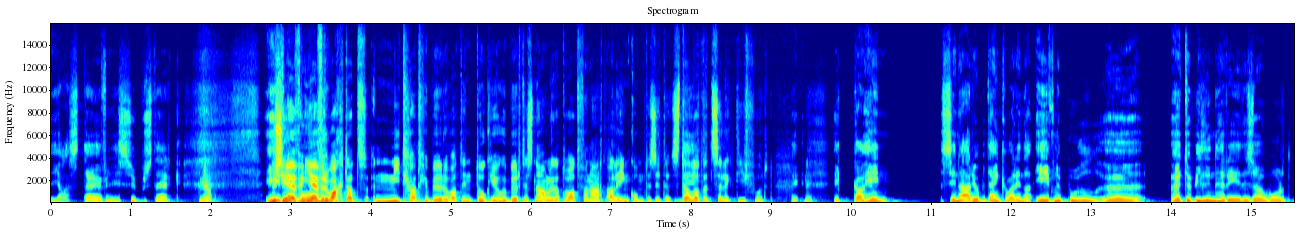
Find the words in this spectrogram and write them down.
ja, Stuyven is supersterk. Ja. Dus jij, verwacht dat niet gaat gebeuren wat in Tokio gebeurd is, namelijk dat Wout van Aert alleen komt te zitten. Stel dat het selectief wordt. Nee. Ik kan geen scenario bedenken waarin dat Evenepoel eh, uit de wielen gereden zou worden.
